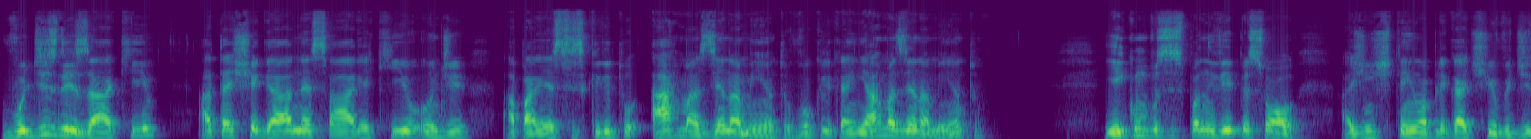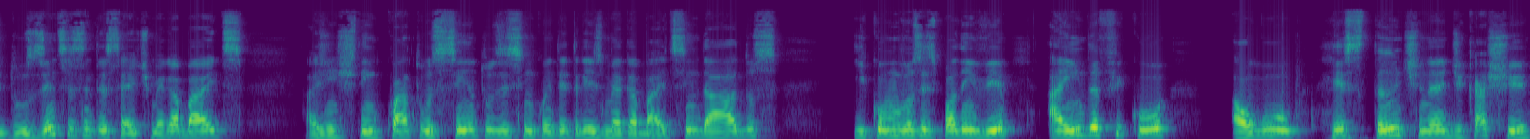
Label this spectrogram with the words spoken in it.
Vou deslizar aqui até chegar nessa área aqui onde aparece escrito armazenamento. Vou clicar em armazenamento. E aí, como vocês podem ver, pessoal, a gente tem um aplicativo de 267 megabytes, a gente tem 453 megabytes em dados, e como vocês podem ver, ainda ficou algo restante né, de cachê.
